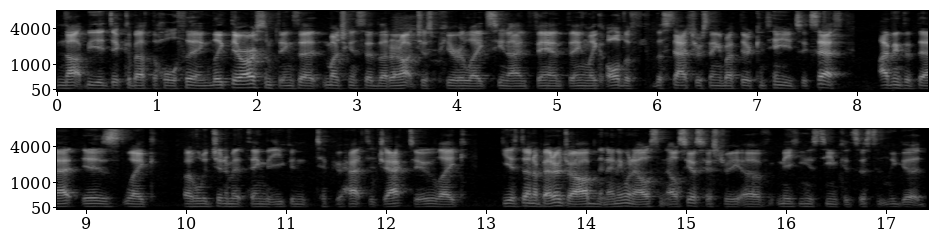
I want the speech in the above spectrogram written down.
not be a dick about the whole thing, like there are some things that Munchkin said that are not just pure like C9 fan thing, like all the the stats you're saying about their continued success. I think that that is like a legitimate thing that you can tip your hat to Jack to. Like he has done a better job than anyone else in LCS history of making his team consistently good.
